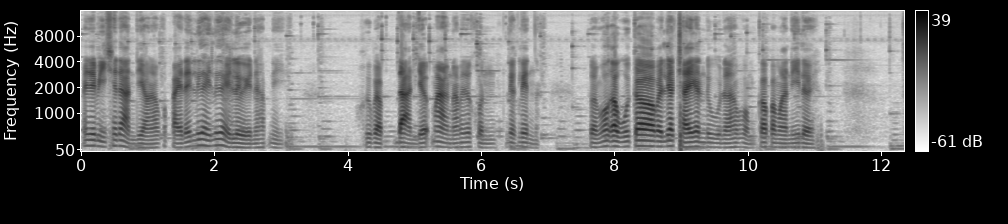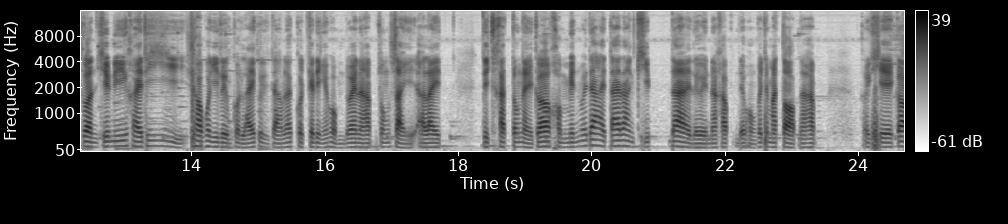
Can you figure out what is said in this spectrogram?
ไม่ได้มีแค่ด่านเดียวนะครับ ก็ไปได้เรื่อยๆเลยนะครับนี่ คือแบบด่านเยอะมากนะทุกคนเลือกเล่นนะส่วนพวกอาวุธก็ไปเลือกใช้กันดูนะครับผมก็ประมาณนี้เลย ส่วนคลิปนี้ใครที่ชอบก็อย่าลืมกดไลค์กดติดตามและกดกระดิ่งให้ผมด้วยนะครับสงสัยอะไรติดขัดตรงไหนก็คอมเมนต์ไว้ได้ใต้ล่างคลิปได้เลยนะครับ เดี๋ยวผมก็จะมาตอบนะครับ โอเคก็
